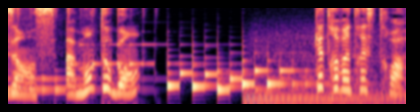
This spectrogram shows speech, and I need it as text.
Présence à Montauban 93.3.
